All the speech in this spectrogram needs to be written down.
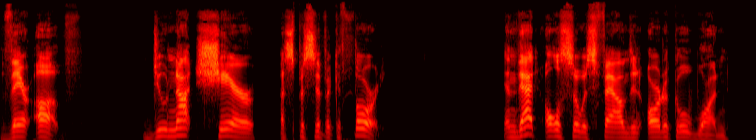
thereof do not share a specific authority. And that also is found in Article 1,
